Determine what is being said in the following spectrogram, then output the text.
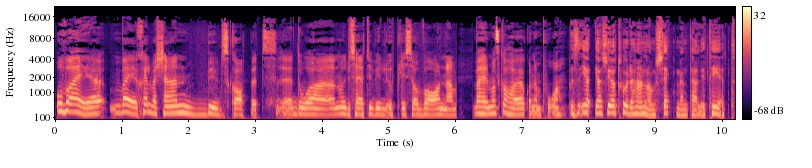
Och vad är, vad är själva kärnbudskapet eh, då, när du säger att du vill upplysa och varna? Vad är det man ska ha ögonen på? Alltså, jag, alltså jag tror det handlar om sektmentalitet,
